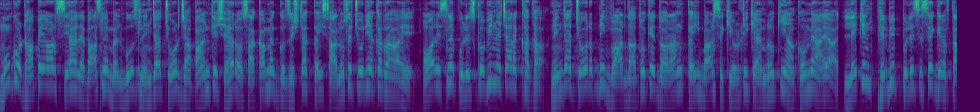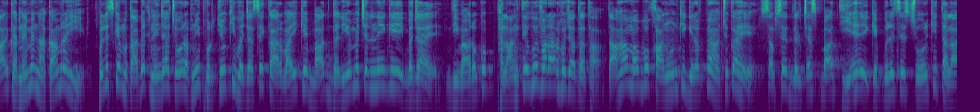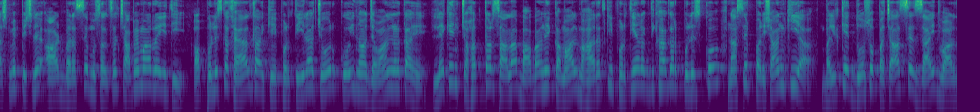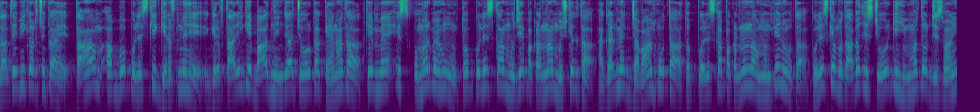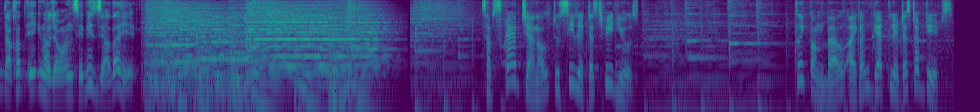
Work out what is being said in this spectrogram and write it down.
मुँह को ढांपे और सियाह लिबास में बलबूस निंजा चोर जापान के शहर ओसाका में गुजश्ता कई सालों से चोरियाँ कर रहा है और इसने पुलिस को भी नचा रखा था। निंजा चोर अपनी वारदातों के दौरान कई बार सिक्योरिटी कैमरों की आँखों में आया, लेकिन फिर भी पुलिस इसे गिरफ़्तार करने में नाकाम रही। पुलिस के मुताबिक निंजा चोर अपनी फुर्तियों की वजह से कार्रवाई के बाद गलियों में चलने के बजाय दीवारों को फलांगते हुए फरार हो जाता था। ताहम अब वो कानून की गिरफ्त में आ चुका है। सबसे दिलचस्प बात यह है की पुलिस इस चोर की तलाश में पिछले आठ बरस बरस से मुसलसल छापे मार रही थी। और पुलिस का ख्याल था कि फुर्तीला चोर कोई नौजवान लड़का है, लेकिन चौहत्तर साल बाबा ने कमाल महारत की फुर्तियाँ रख दिखाकर पुलिस को न सिर्फ़ परेशान किया, बल्कि 250 से जायद वारदातें भी कर चुका है। ताहम, अब वो पुलिस की गिरफ्त में है। गिरफ्तारी के बाद निंजा चोर का कहना था कि मैं इस उम्र में हूँ तो पुलिस का मुझे पकड़ना मुश्किल था। अगर मैं जवान होता तो पुलिस का पकड़ना नामुमकिन होता। पुलिस के मुताबिक इस चोर की हिम्मत और जिस्मानी ताकत एक नौजवान से भी ज़्यादा है। Subscribe channel to see latest videos. Click on bell icon get latest updates.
